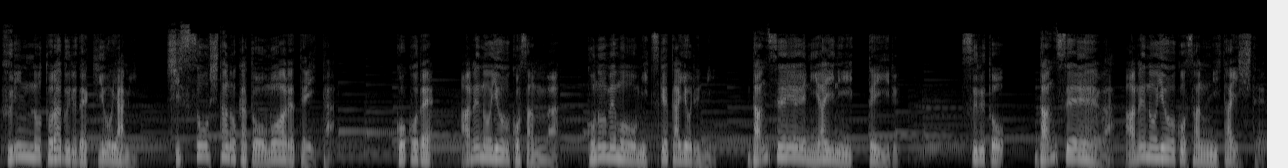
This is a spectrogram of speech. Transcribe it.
不倫のトラブルで気を病み、失踪したのかと思われていた。ここで、姉の陽子さんは、このメモを見つけた夜に、男性 A に会いに行っている。すると、男性 A は姉の陽子さんに対して、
